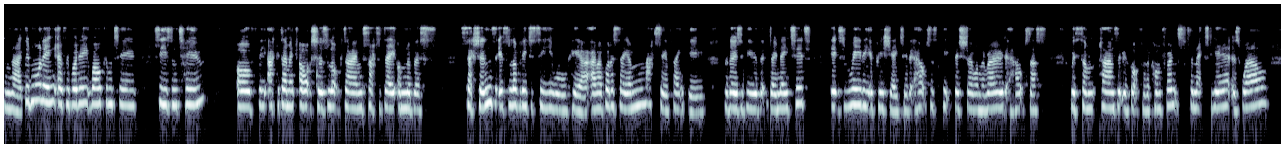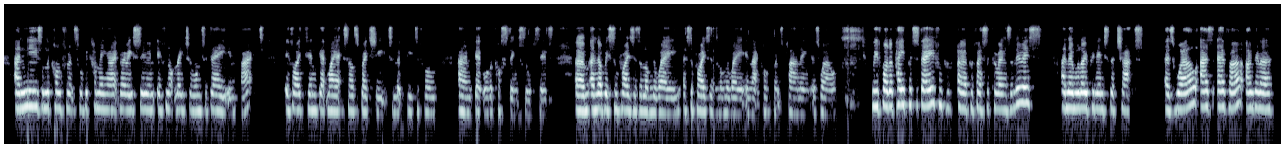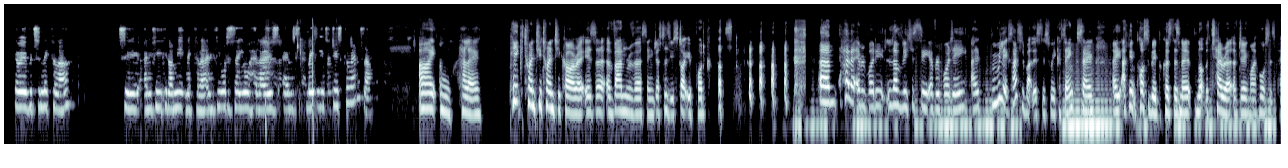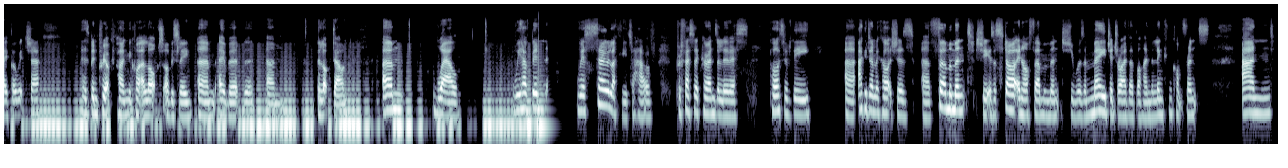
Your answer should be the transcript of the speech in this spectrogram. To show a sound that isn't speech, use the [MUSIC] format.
now. Good morning, everybody. Welcome to season two of the Academic Archers Lockdown Saturday Omnibus sessions. It's lovely to see you all here. And I've got to say a massive thank you for those of you that donated. It's really appreciated. It helps us keep this show on the road. It helps us with some plans that we've got for the conference for next year as well. And news on the conference will be coming out very soon, if not later on today, in fact, if I can get my Excel spreadsheet to look beautiful and get all the costing sorted. Um, and there'll be some along the way, uh, surprises along the way in that conference planning as well. We've got a paper today from uh, Professor Carenza Lewis, and then we'll open into the chat as well. As ever, I'm going to go over to Nicola to, and if you could unmute Nicola, and if you want to say your hellos and maybe introduce Carenza. I, oh, hello. Peak 2020, Cara, is a, a van reversing just as you start your podcast. [LAUGHS] um, hello, everybody. Lovely to see everybody. I'm really excited about this this week. I think so. I, I think possibly because there's no not the terror of doing my horses paper, which uh, has been preoccupying me quite a lot, obviously, um, over the um, the lockdown. Um, well, we have been. We're so lucky to have Professor Carenza Lewis, part of the uh, academic archers uh, firmament. She is a star in our firmament. She was a major driver behind the Lincoln Conference and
